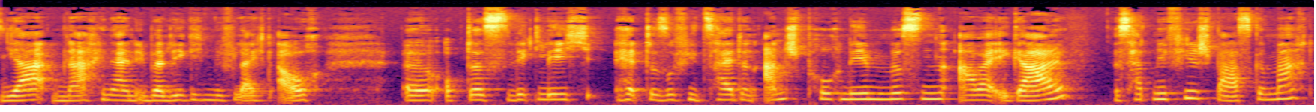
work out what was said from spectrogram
Ja, im Nachhinein überlege ich mir vielleicht auch, äh, ob das wirklich hätte so viel Zeit in Anspruch nehmen müssen, aber egal. Es hat mir viel Spaß gemacht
